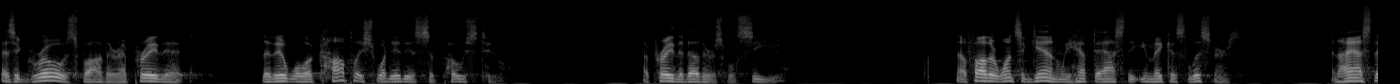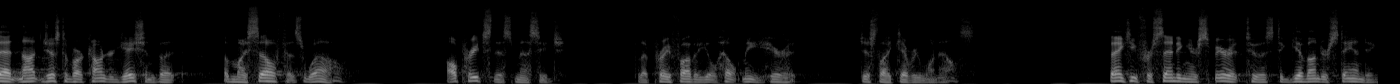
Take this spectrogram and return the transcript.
As it grows, Father, I pray that, that it will accomplish what it is supposed to. I pray that others will see you. Now, Father, once again, we have to ask that you make us listeners. And I ask that not just of our congregation, but of myself as well. I'll preach this message, but I pray, Father, you'll help me hear it just like everyone else. Thank you for sending your Spirit to us to give understanding.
